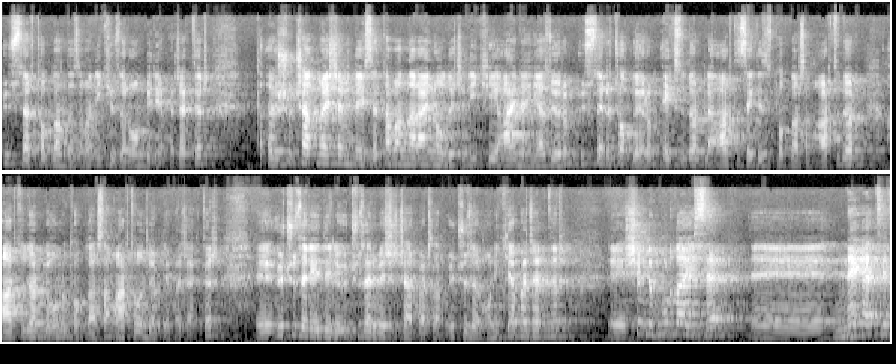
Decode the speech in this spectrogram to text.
üstler toplandığı zaman 2 üzeri 11 yapacaktır. Şu çarpma işleminde ise tabanlar aynı olduğu için 2'yi aynen yazıyorum. Üstleri topluyorum. Eksi 4 ile artı 8'i toplarsam artı 4. Artı 4 ile 10'u toplarsam artı 14 yapacaktır. Ee, 3 üzeri 7 ile 3 üzeri 5'i çarparsam 3 üzeri 12 yapacaktır. Ee, şimdi burada ise e, negatif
